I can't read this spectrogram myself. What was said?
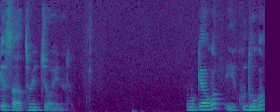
के साथ में जॉइन वो क्या होगा? ए खुद होगा।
